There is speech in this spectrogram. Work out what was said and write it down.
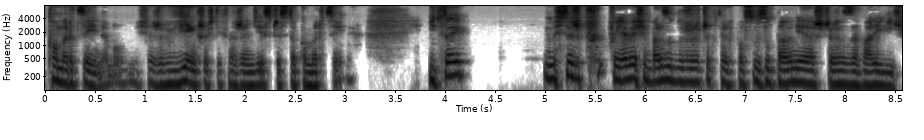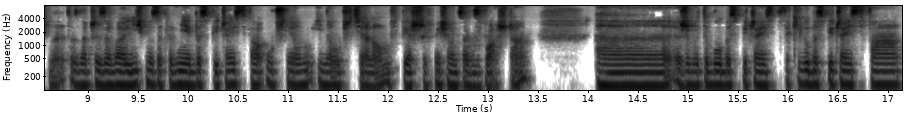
komercyjne, bo myślę, że większość tych narzędzi jest czysto komercyjnych. I tutaj myślę, że pojawia się bardzo dużo rzeczy, których po prostu zupełnie szczerze zawaliliśmy. To znaczy, zawaliliśmy zapewnienie bezpieczeństwa uczniom i nauczycielom w pierwszych miesiącach zwłaszcza, e, żeby to było bezpieczeństwo, takiego bezpieczeństwa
